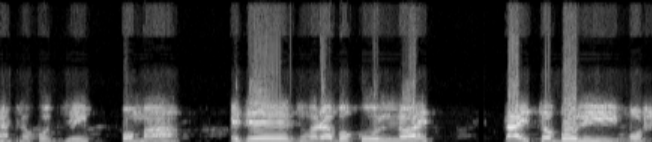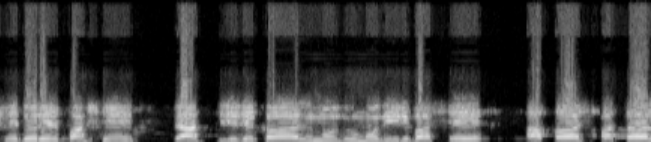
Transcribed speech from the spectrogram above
না ঠাকুরজি। ও মা এই যে ঝরা বকুল নয় তাই তো বলি বসে দোরের পাশে রাত্রিরে কাল মধুমদির বাসে আকাশ পাতাল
